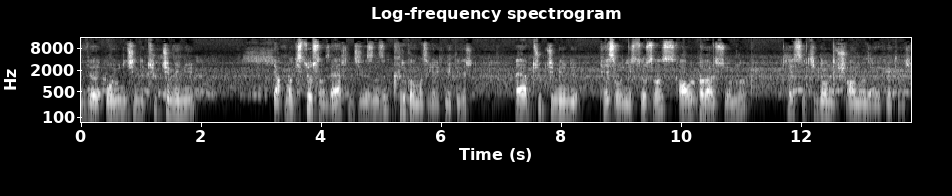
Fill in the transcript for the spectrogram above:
ve oyun içinde Türkçe menü yapmak istiyorsanız eğer cihazınızın kırık olması gerekmektedir. Eğer Türkçe menülü PES oyunu istiyorsanız Avrupa versiyonunu PES 2013 almanız gerekmektedir.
